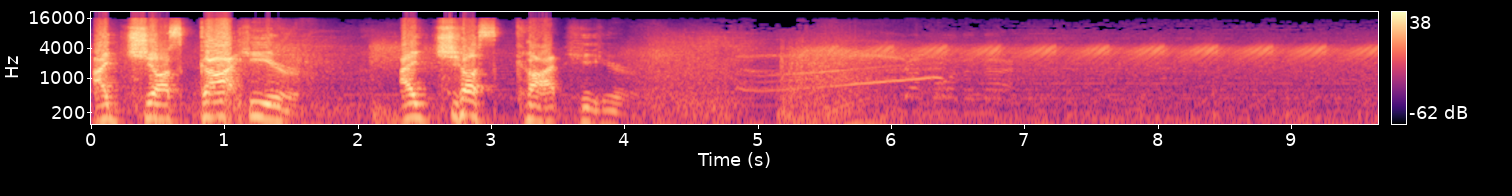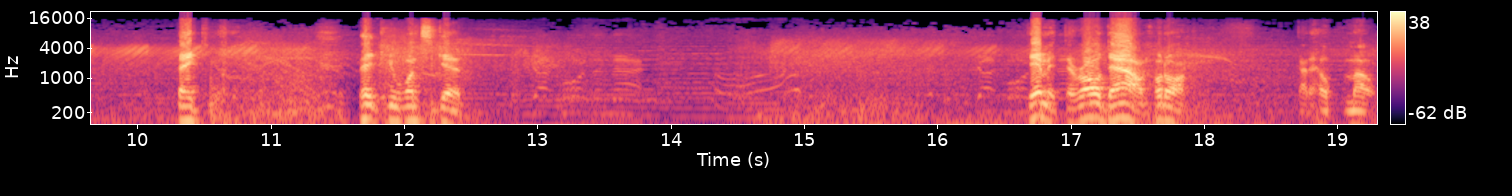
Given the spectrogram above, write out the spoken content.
I just got here. I just got here. Thank you. Thank you once again. Damn it, they're all down. Hold on. Gotta help them out.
